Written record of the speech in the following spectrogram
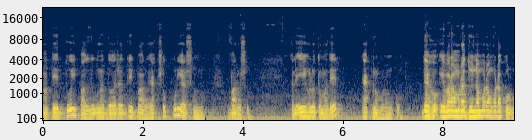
হাতে দুই, পাঁচ দুগুণা দশ হাজার দুই, বারো। একশো কুড়ি আর শূন্য, বারোশো। তাহলে এই হলো তোমাদের এক নম্বর অঙ্ক। দেখো, এবার আমরা দুই নম্বর অঙ্কটা করব।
